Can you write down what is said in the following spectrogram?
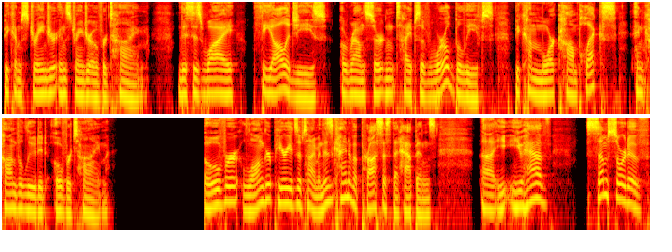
become stranger and stranger over time. This is why theologies around certain types of world beliefs become more complex and convoluted over time. Over longer periods of time, and this is kind of a process that happens, uh, you, you, have some sort of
